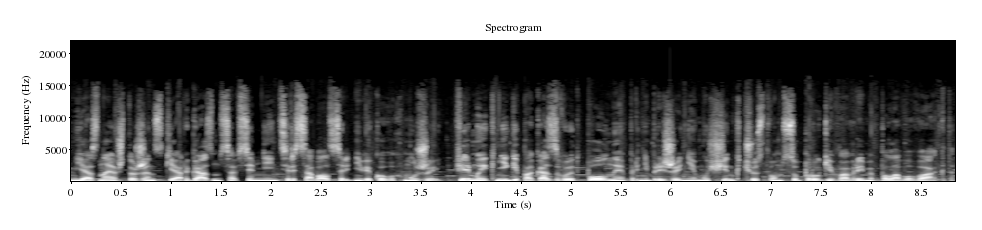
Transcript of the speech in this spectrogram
Я знаю, что женский оргазм совсем не интересовал средневековых мужей. Фильмы и книги показывают полное пренебрежение мужчин к чувствам супруги во время полового акта.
